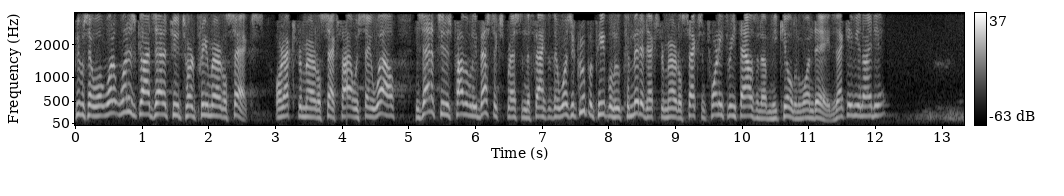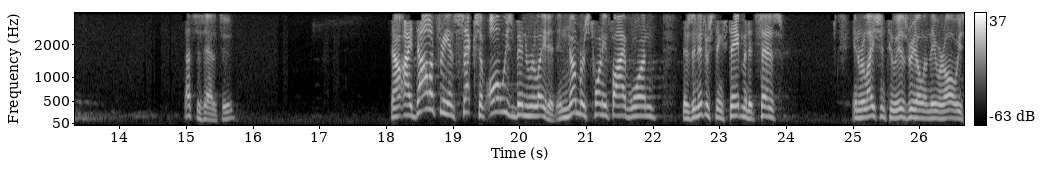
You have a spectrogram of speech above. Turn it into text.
People say, well, what, what is God's attitude toward premarital sex? or extramarital sex, I always say, well, his attitude is probably best expressed in the fact that there was a group of people who committed extramarital sex and 23,000 of them he killed in one day. Does that give you an idea? That's his attitude. Now, idolatry and sex have always been related. In Numbers 25.1, there's an interesting statement. It says, in relation to Israel, and they were always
